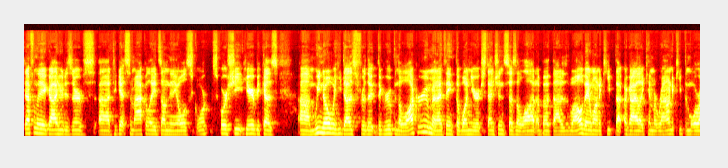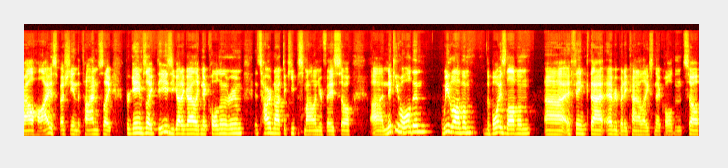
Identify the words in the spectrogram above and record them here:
Definitely a guy who deserves uh, to get some accolades on the old score score sheet here because um, we know what he does for the, the group in the locker room, and I think the one year extension says a lot about that as well. They want to keep that a guy like him around to keep the morale high, especially in the times like for games like these. You got a guy like Nick Holden in the room. It's hard not to keep a smile on your face. So. Uh, Nicky Holden, we love him. The boys love him. Uh, I think that everybody kind of likes Nick Holden. So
